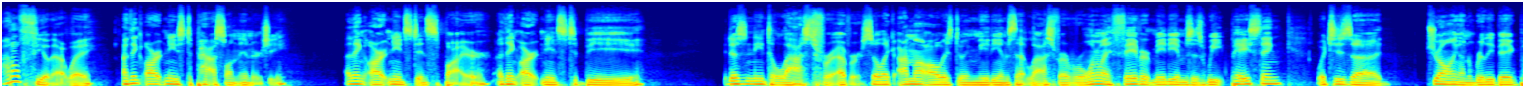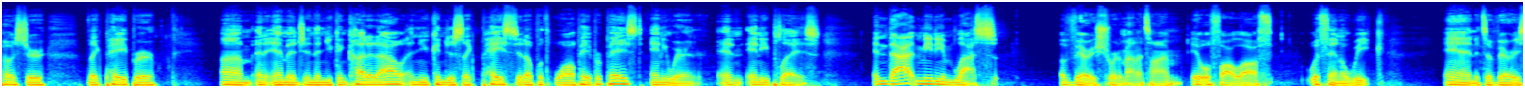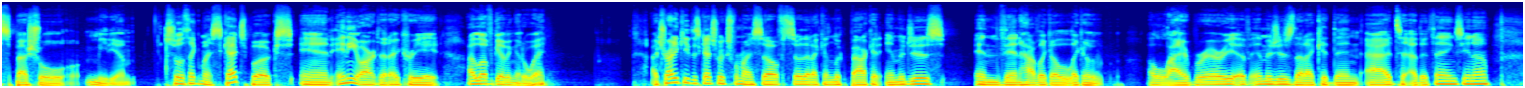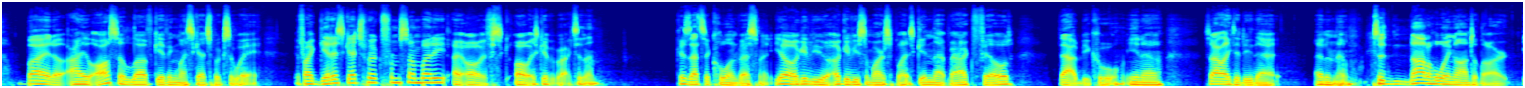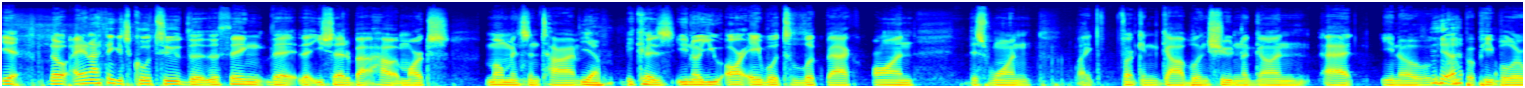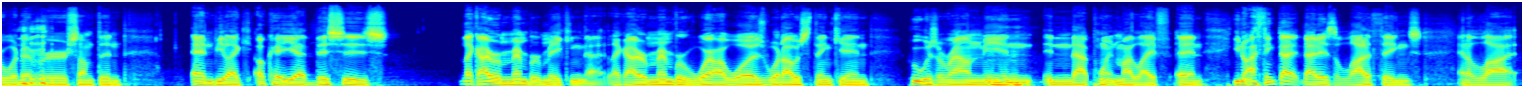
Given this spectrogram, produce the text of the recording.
I don't feel that way. I think art needs to pass on energy. I think art needs to inspire. I think art needs to be it doesn't need to last forever. So like I'm not always doing mediums that last forever. One of my favorite mediums is wheat pasting, which is uh drawing on a really big poster like paper um an image and then you can cut it out and you can just like paste it up with wallpaper paste anywhere in any place. And that medium lasts a very short amount of time. It will fall off within a week. And it's a very special medium. So with like my sketchbooks and any art that I create, I love giving it away. I try to keep the sketchbooks for myself so that I can look back at images and then have like a like a, a library of images that I could then add to other things, you know. But I also love giving my sketchbooks away. If I get a sketchbook from somebody, I always always give it back to them because that's a cool investment. Yo, I'll give mm. you I'll give you some art supplies. Getting that back filled, that'd be cool, you know. So I like to do that. I don't know. So not holding on to the art. Yeah. No, and I think it's cool too the the thing that that you said about how it marks moments in time. Yeah. Because you know you are able to look back on this one like fucking goblin shooting a gun at, you know, a Yeah. group of people or whatever or something and be like, "Okay, yeah, this is like I remember making that. Like I remember where I was, what I was thinking, who was around me mm-hmm. in in that point in my life. And you know, I think that that is a lot of things and a lot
